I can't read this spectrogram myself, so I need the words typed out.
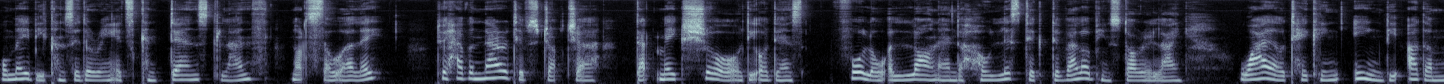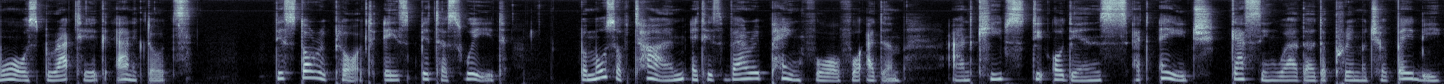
or maybe considering its condensed length not so early, to have a narrative structure that makes sure the audience follow a long and holistic developing storyline while taking in the other more sporadic anecdotes. This story plot is bittersweet, but most of time it is very painful for Adam and keeps the audience at age guessing whether the premature baby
